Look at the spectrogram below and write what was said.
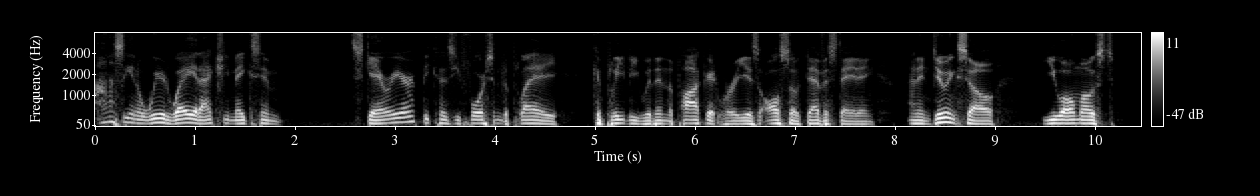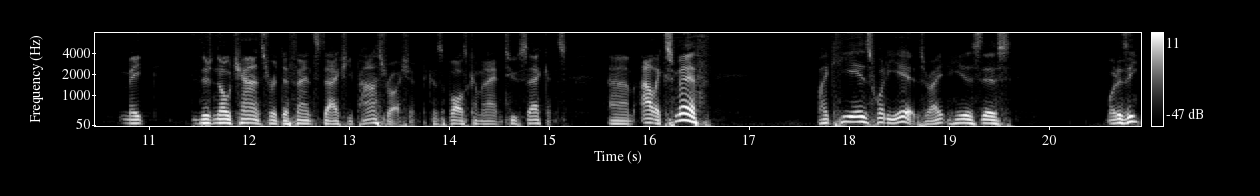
honestly, in a weird way, it actually makes him scarier because you force him to play completely within the pocket where he is also devastating. And in doing so, you almost make there's no chance for a defense to actually pass rush him because the ball's coming out in two seconds. Um, Alex Smith, like he is what he is, right? He is this. What is he?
